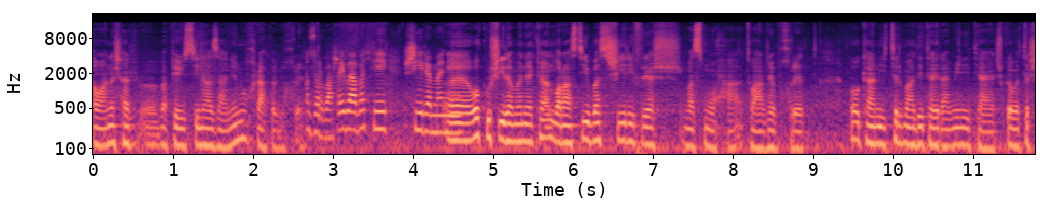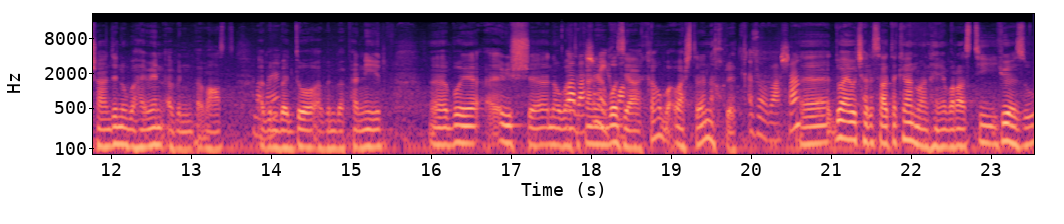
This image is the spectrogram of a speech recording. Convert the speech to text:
ئەوانەش هەر بە پێویستی نازانێن و خراپە بخورێت. زۆر باشە ئەی بابەتی شیرەمەنی؟ وەکو شیرەمەنیەکان بەڕاستی بەس شیری فرێش مەسموحە توانرێ بخورێت ئەوەکانی تر مادەی تایرامینی تیایە چونکە بە ترشاندن و بە هەوێن ئەبن بە ماست ئەبن بە دۆ ئەبن بە پەنیر بۆیە ئەویش نەوباتەکانیان بۆ زیاکە و باشترە نەخورێت دوایەوە چەرەساتەکانمان هەیە بەڕاستی گوێز و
